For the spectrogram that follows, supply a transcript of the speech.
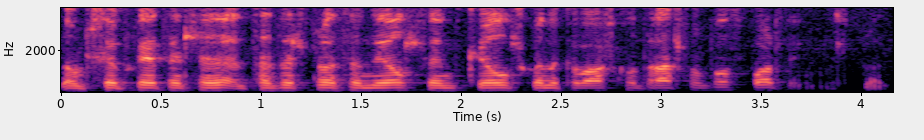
não percebo porque tens tanta esperança neles, sendo que eles, quando acabar os contratos, vão para o Sporting. Mas pronto,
